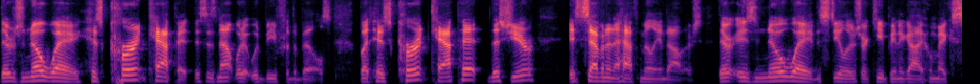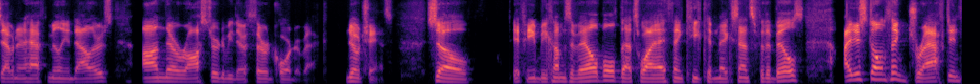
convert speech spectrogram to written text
There's no way his current cap hit. This is not what it would be for the Bills, but his current cap hit this year is seven and a half million dollars. There is no way the Steelers are keeping a guy who makes seven and a half million dollars on their roster to be their third quarterback. No chance. So if he becomes available, that's why I think he could make sense for the Bills. I just don't think drafting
